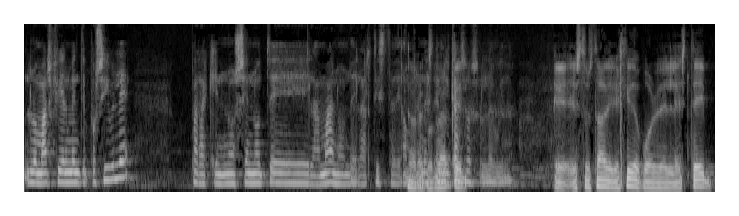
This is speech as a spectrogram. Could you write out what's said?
lo más fielmente posible para que no se note la mano del artista, digamos, Claro, en, este- en el caso de Sol ¿no? Eh, esto está dirigido por el State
